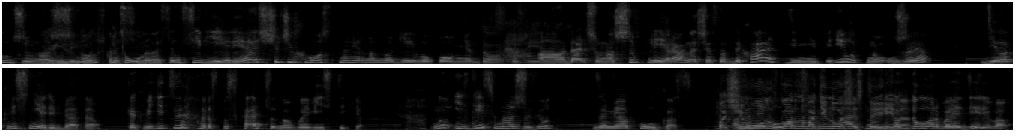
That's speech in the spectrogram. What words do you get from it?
Тут же у нас знала, живет он. красивая сансевьерия, щучий хвост, наверное, многие его помнят. Да. А, дальше у нас шифлера, она сейчас отдыхает, зимний период, но уже дело к весне, ребята. Как видите, распускаются новые листики. Ну и здесь у нас живет замиокулкас. Почему он в горном одиночестве, Как Ирина? долларовое дерево.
